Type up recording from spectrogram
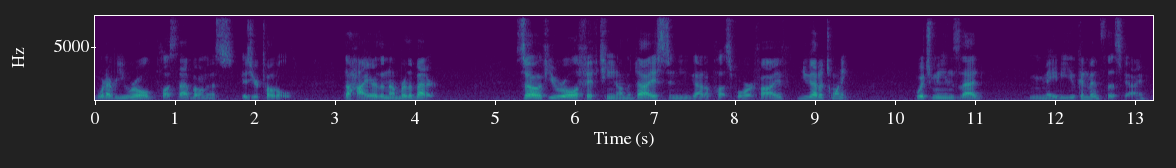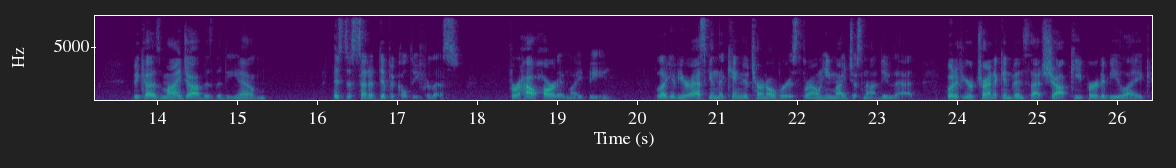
whatever you rolled plus that bonus is your total. The higher the number, the better. So if you roll a 15 on the dice and you got a plus 4 or 5, you got a 20. Which means that maybe you convince this guy. Because my job as the DM is to set a difficulty for this, for how hard it might be. Like if you're asking the king to turn over his throne, he might just not do that. But if you're trying to convince that shopkeeper to be like,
